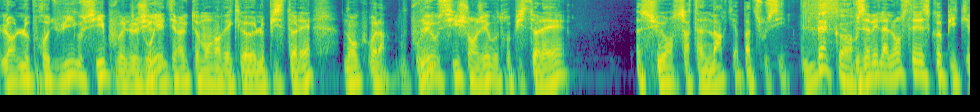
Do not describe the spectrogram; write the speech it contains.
le- le produit aussi, vous pouvez le gérer Oui. directement avec le, le pistolet. Donc voilà, vous pouvez aussi changer votre pistolet sur certaines marques, il n'y a pas de souci. D'accord. Vous avez la lance télescopique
